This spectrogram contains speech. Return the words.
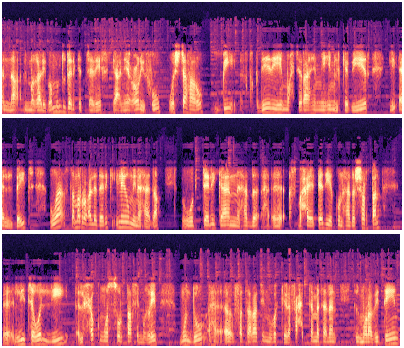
أن المغاربة منذ ذلك التاريخ يعني عرفوا واشتهروا بتقديرهم واحترامهم الكبير لآل البيت واستمروا على ذلك إلى يومنا هذا. وبالتالي كان هذا أصبح يكاد يكون هذا شرطا لتولي الحكم والسلطة في المغرب منذ فترات مبكرة. فحتى مثلا المرابطين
